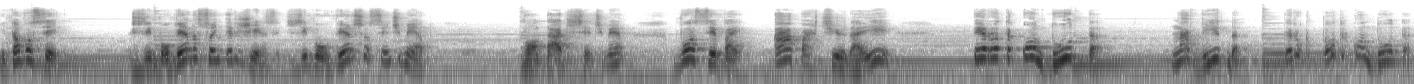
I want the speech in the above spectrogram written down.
Então você, desenvolvendo a sua inteligência, desenvolvendo seu sentimento, vontade e sentimento, você vai, a partir daí, ter outra conduta na vida, ter outra conduta.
